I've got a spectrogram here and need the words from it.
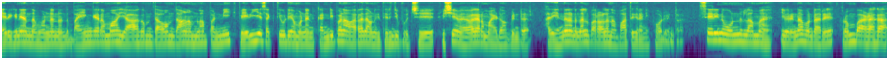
ஏற்கனவே அந்த மன்னன் வந்து பயங்கரமாக யாகம் தவம் தானம்லாம் பண்ணி பெரிய சக்தியுடைய மன்னன். கண்டிப்பாக நான் வர்றது அவனுக்கு தெரிஞ்சு போச்சு. விஷயம் விவகாரம் ஆகிடும் அப்படின்றார். அது என்ன நடந்தாலும் பரவாயில்ல நான் பார்த்துக்கிறேன் நீ போ அப்படின்றார். சரின்னு ஒன்றும் இல்லாமல் இவர் என்ன பண்ணுறாரு ரொம்ப அழகாக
